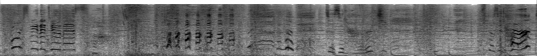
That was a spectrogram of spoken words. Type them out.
You me to do this. Does it hurt? Does it hurt?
